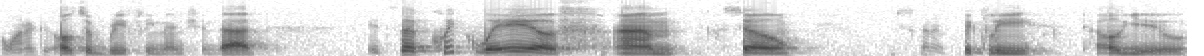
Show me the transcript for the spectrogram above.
I wanted to also briefly mention that. It's a quick way of, um, so I'm just going to quickly tell you,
